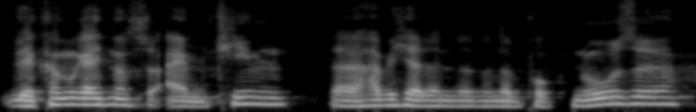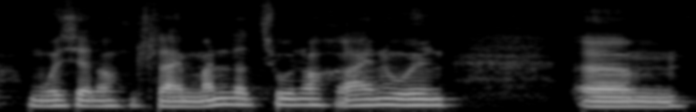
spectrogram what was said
wir kommen gleich noch zu einem Team, da habe ich ja dann so eine Prognose, muss ich ja noch einen kleinen Mann dazu noch reinholen. Ähm,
